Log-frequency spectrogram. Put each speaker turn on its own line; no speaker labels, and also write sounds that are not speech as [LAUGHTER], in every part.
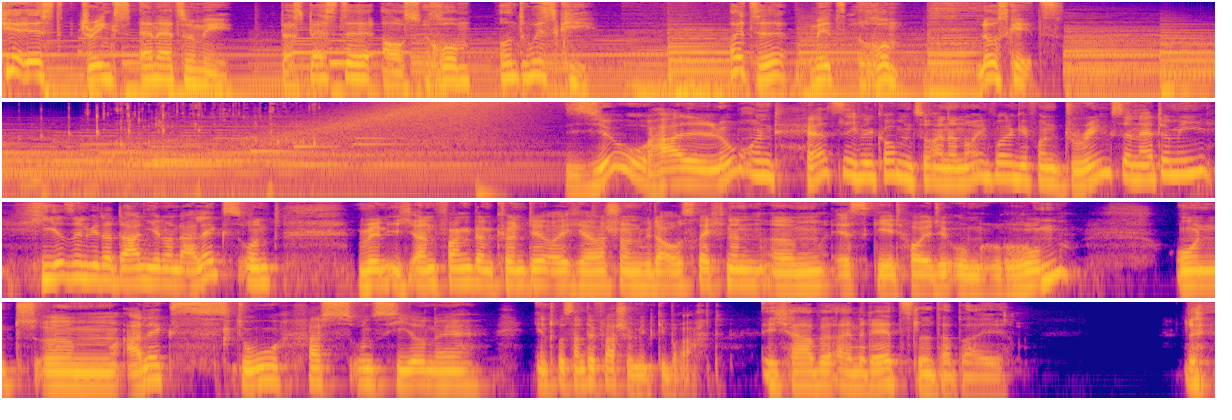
Hier ist Drinks Anatomy, das Beste aus Rum und Whisky. Heute mit Rum. Los geht's.
So, hallo und herzlich willkommen zu einer neuen Folge von Drinks Anatomy. Hier sind wieder Daniel und Alex und wenn ich anfange, dann könnt ihr euch ja schon wieder ausrechnen. Ähm, es geht heute um Rum. Und ähm, Alex, du hast uns hier eine interessante Flasche mitgebracht.
Ich habe ein Rätsel dabei.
